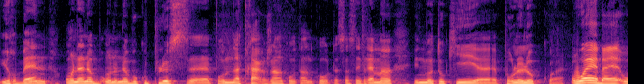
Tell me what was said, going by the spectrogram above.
urbaines, on en a, on en a beaucoup plus euh, pour notre argent qu'autant de côte. Ça, c'est vraiment une moto qui est euh, pour le look, quoi. Ouais, ben, ouais,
